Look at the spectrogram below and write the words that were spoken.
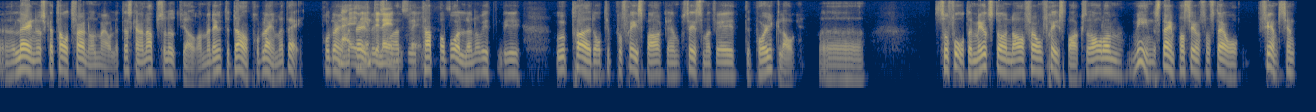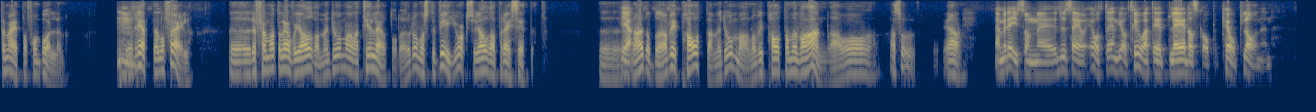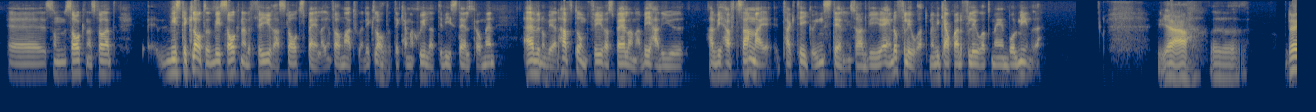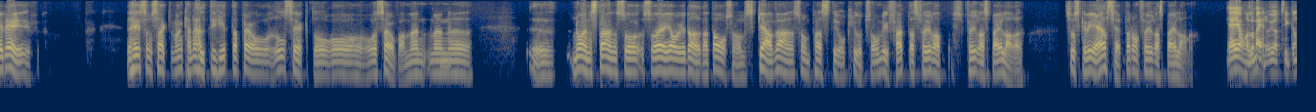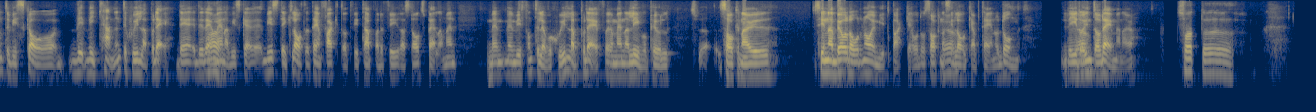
Eh, Leno ska ta 2-0 målet. Det ska han absolut göra men det är inte där problemet är. Problemet Nej, är, är liksom att vi tappar bollen och vi, vi uppträder till, på frisparken precis som att vi är ett pojklag. Uh, så fort en motståndare får en frispark så har de minst en person som står 5 centimeter från bollen. Mm. Rätt eller fel. Uh, det får man inte lov att göra men domarna tillåter det och då måste vi också göra på det sättet. Eh, ja. Nej, då börjar vi prata med domaren och vi pratar med varandra och alltså, ja. Nej, men det är ju som eh, du säger återigen, jag tror att det är ett ledarskap på planen eh, som saknas. För att visst, det är klart att vi saknade fyra startspelare inför matchen. Det är klart att det kan man skylla till viss del på. Men även om vi hade haft de fyra spelarna, vi hade ju hade vi haft samma taktik och inställning så hade vi ju ändå förlorat. Men vi kanske hade förlorat med en boll mindre. Ja, det, det, det är som sagt, man kan alltid hitta på ursäkter och, och så va. men, men mm. eh, eh, någonstans så, så är jag ju där att Arsenal ska vara en sån pass stor klubb så om vi fattas fyra, fyra spelare så ska vi ersätta de fyra spelarna. Ja, jag håller med och jag tycker inte vi ska, vi, vi kan inte skylla på det. Det, det är det Nej. jag menar. Vi ska, visst, det är klart att det är en faktor att vi tappade fyra startspelare men, men, men vi får inte lov att skylla på det. För jag menar Liverpool saknar ju sina båda ordinarie mittbackar och de saknar ja. sin lagkapten och de lider ja. inte av det menar jag. Så att uh,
